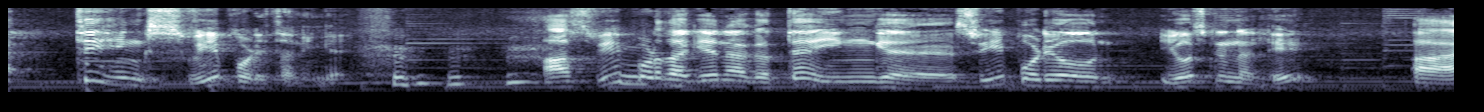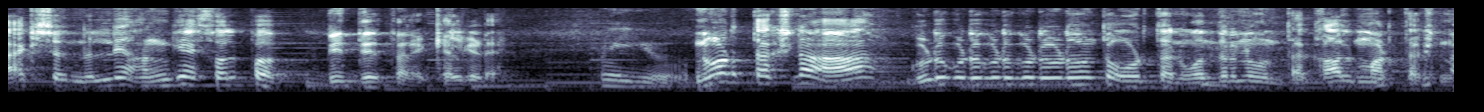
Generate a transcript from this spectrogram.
ಎತ್ತಿ ಹಿಂಗ್ ಸ್ವೀಪ್ ಹೊಡಿತಾನೆ ಹಿಂಗೆ. ಆ ಸ್ವೀಪ್ ಹೊಡೆದಾಗ ಏನಾಗುತ್ತೆ ಹಿಂಗೆ ಸ್ವೀಪ್ ಹೊಡೆಯೋ ಯೋಚನೆನಲ್ಲಿ ಆ ಆಕ್ಷನ್ನಲ್ಲಿ ಹಂಗೆ ಸ್ವಲ್ಪ ಬಿದ್ದಿರ್ತಾನೆ ಕೆಳಗಡೆ. ನೋಡಿದ ತಕ್ಷಣ ಗುಡು ಗುಡು ಗುಡು ಗುಡು ಗುಡು ಅಂತ ಓಡ್ತಾನೆ ಒಂದ್ರನು ಅಂತ ಕಾಲ್ ಮಾಡಿದ ತಕ್ಷಣ.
